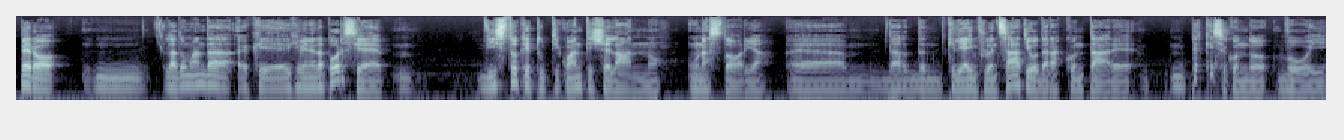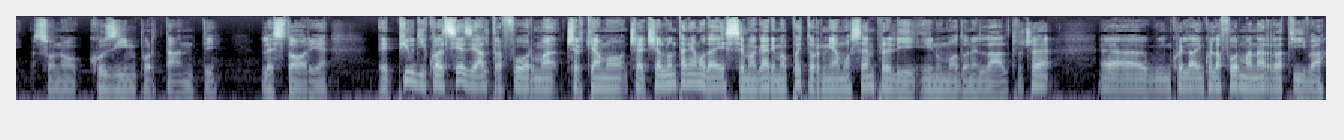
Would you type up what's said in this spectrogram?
però la domanda che, che, viene da porsi è, visto che tutti quanti ce l'hanno, una storia eh, da, da, che li ha influenzati o da raccontare, perché secondo voi sono così importanti le storie? e più di qualsiasi altra forma cerchiamo, cioè ci allontaniamo da esse magari, ma poi torniamo sempre lì in un modo o nell'altro, cioè eh, in, quella, in, quella, forma narrativa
